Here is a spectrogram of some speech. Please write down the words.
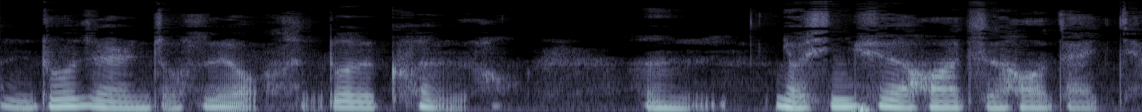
很多的人总是有很多的困扰嗯有兴趣的话之后再讲。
